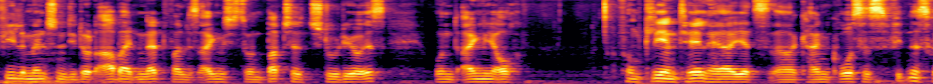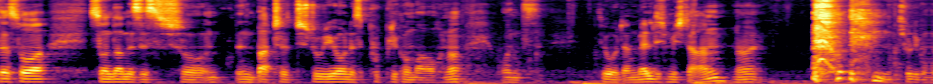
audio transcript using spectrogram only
viele Menschen, die dort arbeiten, nicht, weil es eigentlich so ein Budget-Studio ist und eigentlich auch vom Klientel her jetzt äh, kein großes Fitnessressort, sondern es ist schon ein Budget-Studio und das Publikum auch. Ne? Und so, dann melde ich mich da an. Ne? Entschuldigung.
